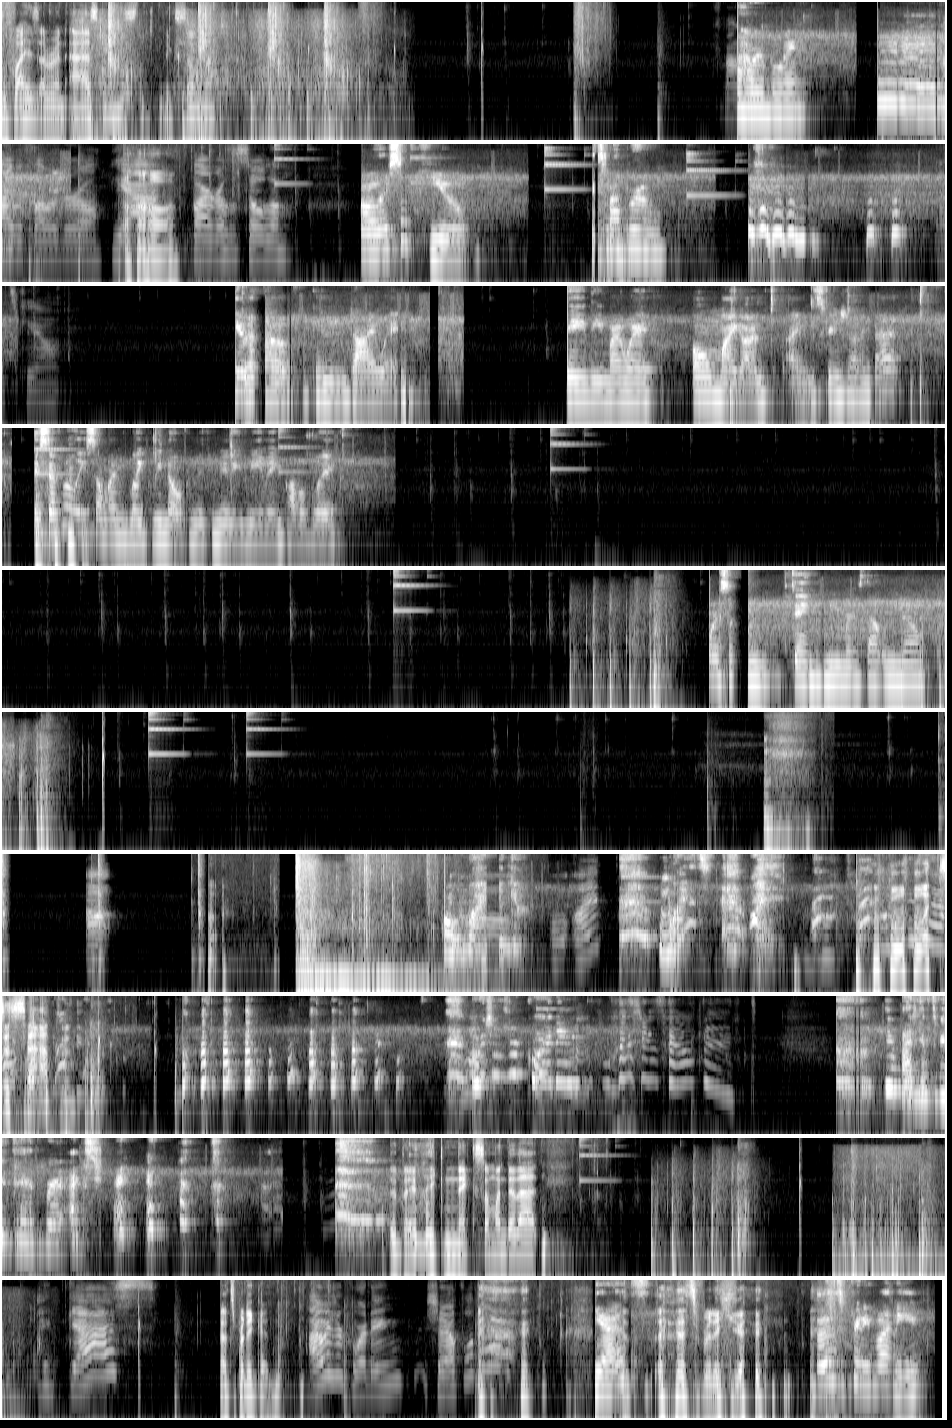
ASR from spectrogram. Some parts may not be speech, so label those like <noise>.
<laughs> Why is everyone asking this like so much? Flower boy. Mm. Private flower girl. Yeah. Aw. Flower girl's a solo. Oh, they're so cute. It's my bro. <laughs> That's cute. You uh, fucking die away. Baby, my wife. Oh my god, I'm I'm screenshotting that. It's definitely someone like we know from the community memeing, probably. Or some dang memers that we know. <laughs> Oh, Oh my oh, god. oh, what? What? What? What, what just happened? Who's just recording? what just happened? You might have to be banned for an X-ray. Did they like nick someone to that? I guess. That's pretty good. I was recording. Should I upload that? <laughs> <laughs> yes, That's <laughs> that's pretty good. that was pretty funny.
